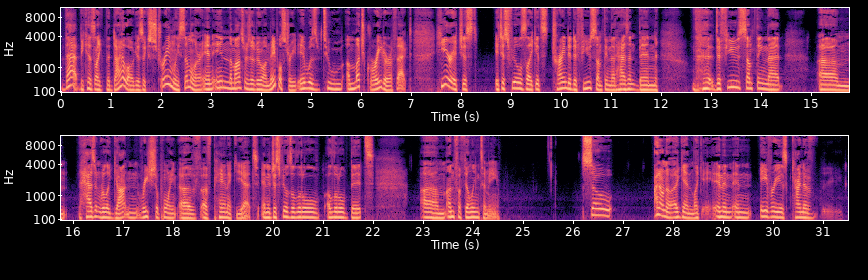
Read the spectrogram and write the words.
that because like the dialogue is extremely similar. And in the monsters of due on maple street it was to a much greater effect. Here it just it just feels like it's trying to diffuse something that hasn't been diffuse something that um hasn't really gotten reached a point of of panic yet and it just feels a little a little bit um unfulfilling to me so I don't know. Again, like, and then and Avery is kind of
